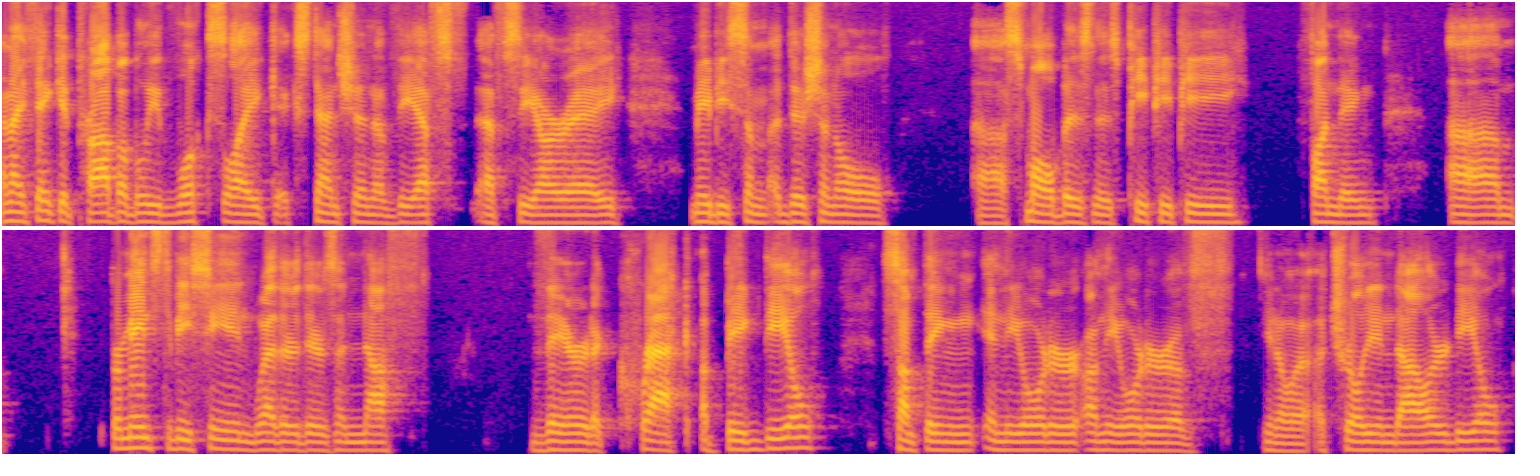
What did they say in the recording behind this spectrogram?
and I think it probably looks like extension of the F- FCRA, maybe some additional uh, small business PPP funding. Um, remains to be seen whether there's enough there to crack a big deal, something in the order on the order of you know a, a trillion dollar deal,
